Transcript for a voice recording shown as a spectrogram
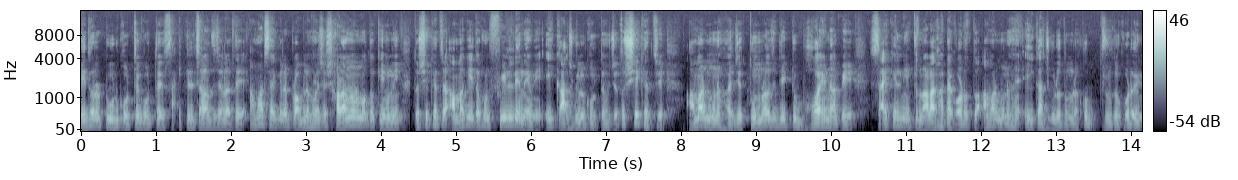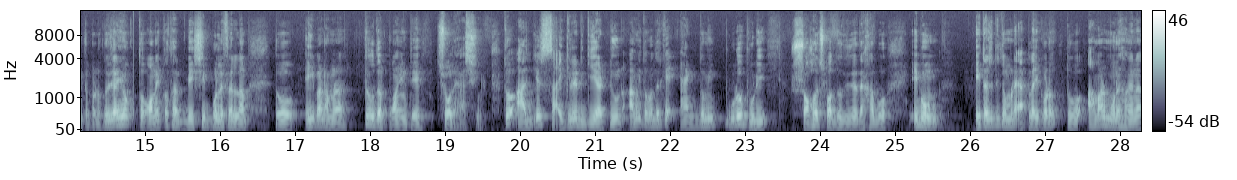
এই ধরো ট্যুর করতে করতে সাইকেল চালাতে চালাতে আমার সাইকেলের প্রবলেম হয়েছে, সারানোর মতো কেউ নেই। তো সেক্ষেত্রে আমাকেই তখন ফিল্ডে নেমে এই কাজগুলো করতে হয়েছে। তো সেক্ষেত্রে আমার মনে হয় যে তোমরাও যদি একটু ভয় না পেয়ে সাইকেল নিয়ে একটু নাড়াঘাটা করো, তো আমার মনে হয় এই কাজগুলো তোমরা খুব দ্রুত করে নিতে পারো। তো যাই হোক, তো অনেক কথা বেশি বলে ফেললাম। তো এইবার আমরা টু দ্য পয়েন্টে চলে আসি। তো আজকের সাইকেলের গিয়ার টিউন আমি তোমাদেরকে একদমই পুরোপুরি সহজ পদ্ধতিতে দেখাবো এবং এটা যদি তোমরা অ্যাপ্লাই করো, তো আমার মনে হয় না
